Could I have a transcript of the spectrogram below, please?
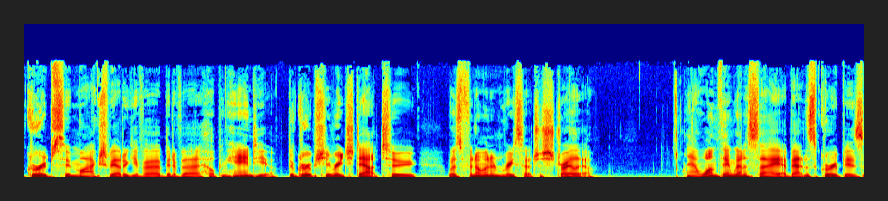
groups who might actually be able to give her a bit of a helping hand here. The group she reached out to was Phenomenon Research Australia. Now, one thing I'm going to say about this group is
